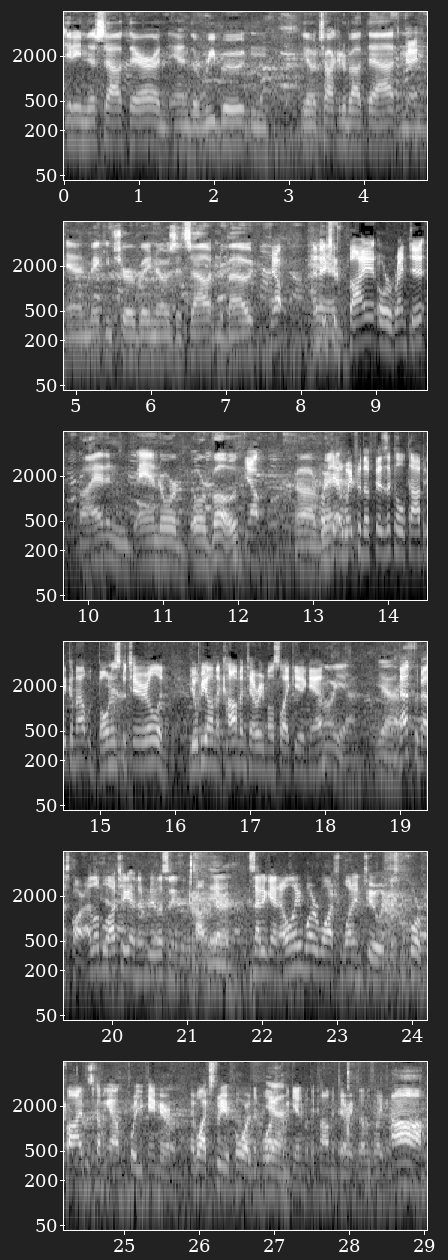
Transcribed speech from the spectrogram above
getting this out there and, and the reboot and you know talking about that and, Okay. and making sure everybody knows it's out and about. Yep. And they should buy it or rent it. Buy it and and or or both. Yep. Uh, Or Ren- get, wait for the physical copy to come out with bonus material, and you'll be on the commentary most likely again. Oh yeah, yeah. That's the best part. I love watching it and then re-listening to the commentary. Yeah. Because again, I only to one and two, and just before five was coming out, before you came here, I watched three or four, and then watched Yeah. them again with the commentary because I was like, ah,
